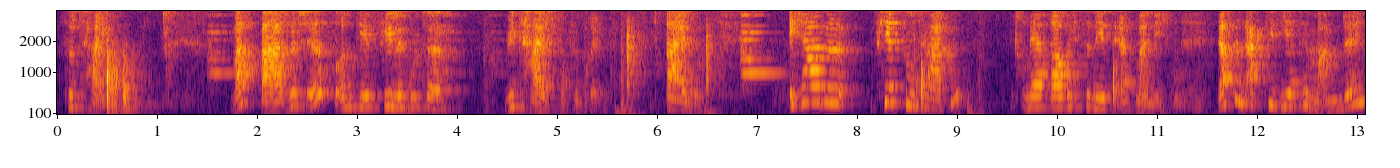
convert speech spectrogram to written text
zu teilen, was basisch ist und dir viele gute Vitalstoffe bringt. Also, ich habe vier Zutaten, mehr brauche ich zunächst erstmal nicht. Das sind aktivierte Mandeln.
